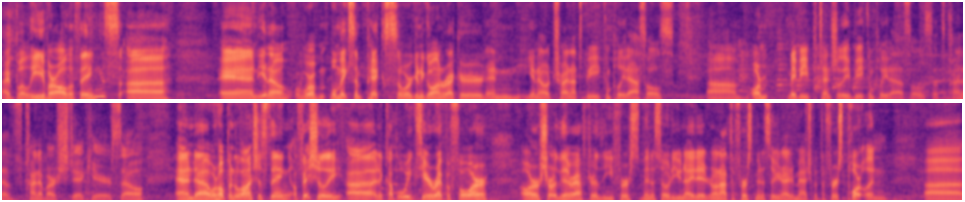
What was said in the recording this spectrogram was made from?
I believe are all the things. Uh, and you know we'll, we'll make some picks, so we're gonna go on record and you know try not to be complete assholes, um, or maybe potentially be complete assholes. That's kind of kind of our shtick here. So, and uh, we're hoping to launch this thing officially uh, in a couple weeks here, right before or shortly thereafter the first Minnesota United, well not the first Minnesota United match, but the first Portland uh,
